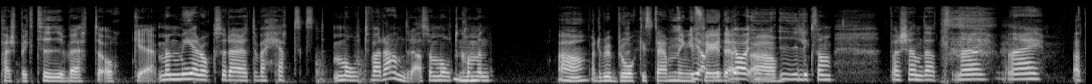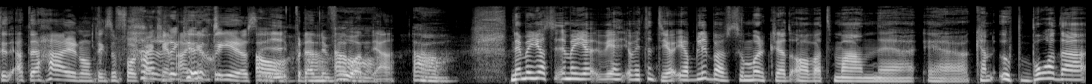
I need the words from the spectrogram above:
perspektivet. Och, eh, men mer också där att det var hetskt mot varandra. Alltså mot komment- Ja. Ja, det blir bråkig stämning i ja, flödet. ja, Ja. i, i liksom, bara kände att nej, nej. Att, det, att det här är någonting som folk verkligen Herregud. engagerar sig Ja. i på den nivån. Ja. Ja. Nej, men jag, men jag, jag vet inte, jag, jag blir bara så mörkrädd av att man eh, eh, kan uppbåda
